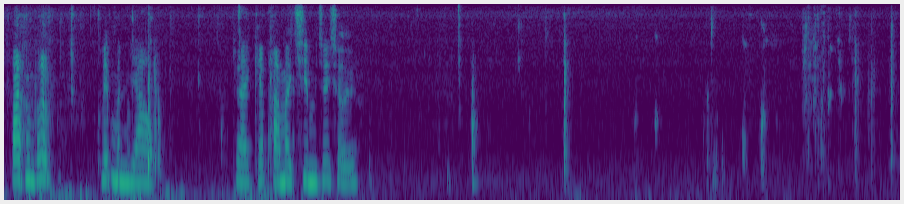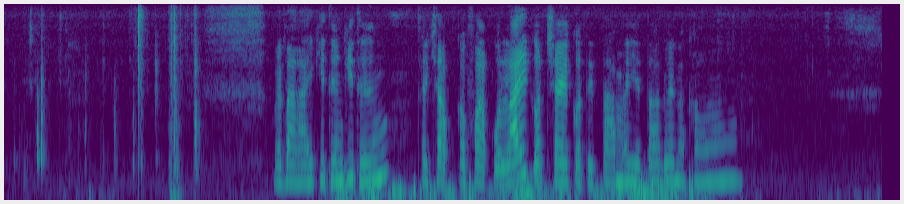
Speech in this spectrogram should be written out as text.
ป้าเพื่อนๆคลิปมันยาวใช่แค่พามาชิมเฉยๆบายบายคิดถึงคิดถึง ถ้าชอบก็ฝากกดไลค์ กดแชร์ กดติดตามให้ยาตาด้วยนะคะ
